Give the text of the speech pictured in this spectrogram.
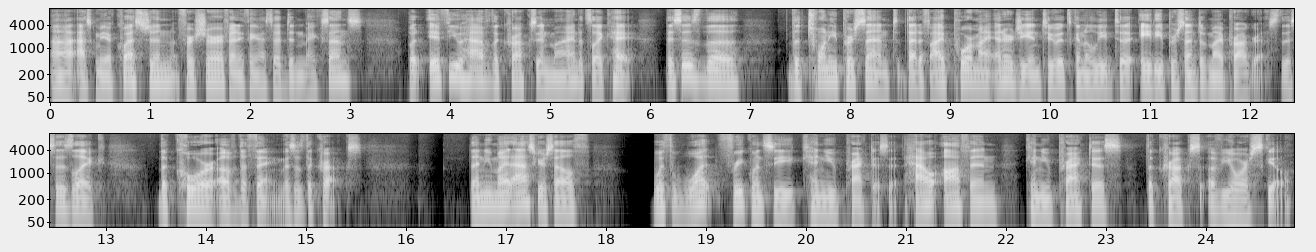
Uh, ask me a question for sure if anything I said didn't make sense. But if you have the crux in mind, it's like, hey, this is the the 20% that if I pour my energy into, it's going to lead to 80% of my progress. This is like the core of the thing. This is the crux. Then you might ask yourself, with what frequency can you practice it? How often can you practice the crux of your skill?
